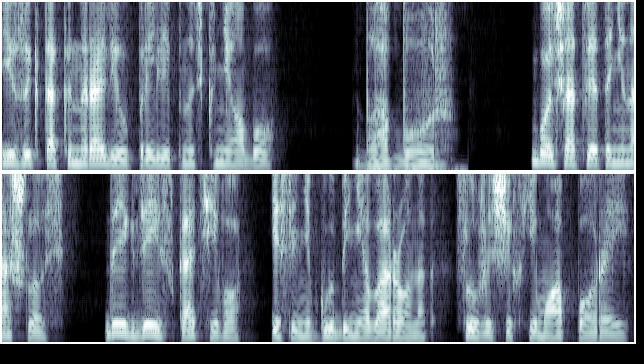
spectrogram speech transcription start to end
Язык так и норовил прилипнуть к небу. «Бабур». Больше ответа не нашлось. Да и где искать его, если не в глубине воронок, служащих ему опорой?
